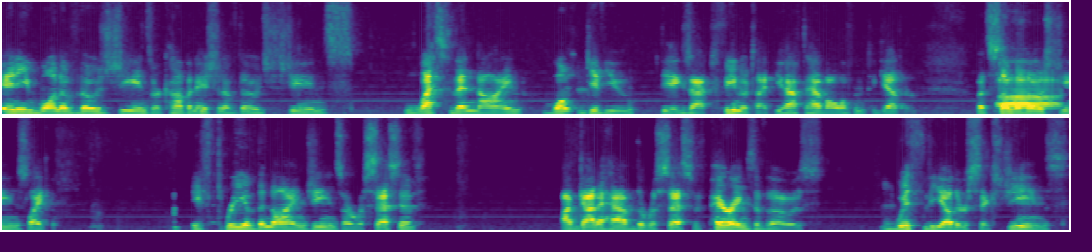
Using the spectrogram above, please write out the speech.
any one of those genes or combination of those genes less than nine won't give you the exact phenotype. You have to have all of them together. But some of Ah. those genes, like if three of the nine genes are recessive, I've got to have the recessive pairings of those with the other six genes.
